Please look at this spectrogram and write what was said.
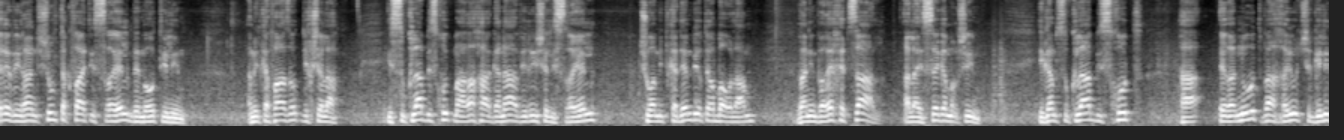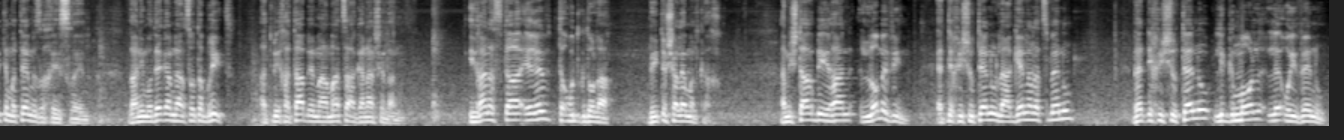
הערב איראן שוב תקפה את ישראל במאות טילים. המתקפה הזאת נכשלה. היא סוכלה בזכות מערך ההגנה האווירי של ישראל, שהוא המתקדם ביותר בעולם, ואני מברך את צה"ל על ההישג המרשים. היא גם סוכלה בזכות הערנות והאחריות שגיליתם אתם, אזרחי ישראל. ואני מודה גם לארצות הברית על תמיכתה במאמץ ההגנה שלנו. איראן עשתה הערב טעות גדולה, והיא תשלם על כך. המשטר באיראן לא מבין את נחישותנו להגן על עצמנו ואת נחישותנו לגמול לאויבינו.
